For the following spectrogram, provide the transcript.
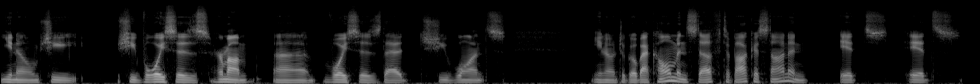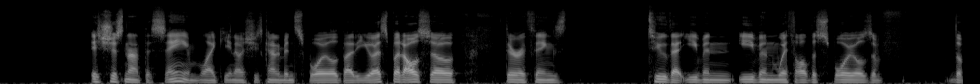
you know she she voices her mom uh voices that she wants you know to go back home and stuff to Pakistan and it's it's it's just not the same. Like you know she's kind of been spoiled by the US but also there are things too that even even with all the spoils of the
